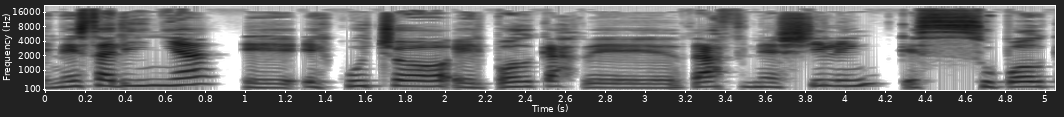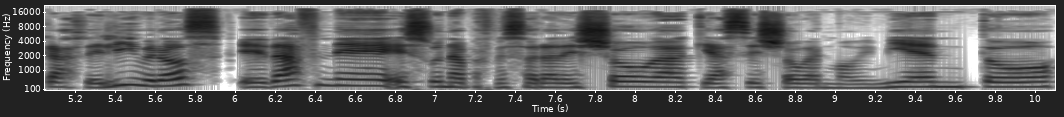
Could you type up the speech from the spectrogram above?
en esa línea eh, escucho el podcast de Daphne Schilling, que es su podcast de libros. Eh, Daphne es una profesora de yoga que hace yoga en movimiento,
